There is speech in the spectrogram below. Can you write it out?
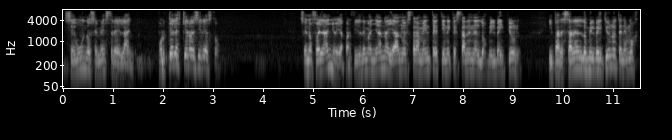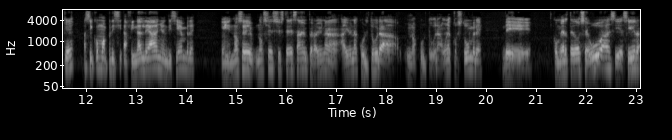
segundo semestre del año. ¿Por qué les quiero decir esto? Se nos fue el año y a partir de mañana ya nuestra mente tiene que estar en el 2021. Y para estar en el 2021 tenemos que, así como a, final de año, en diciembre, no, sé, no sé si ustedes saben, pero hay una, hay una cultura, una cultura, una costumbre de comerte 12 uvas y decir,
